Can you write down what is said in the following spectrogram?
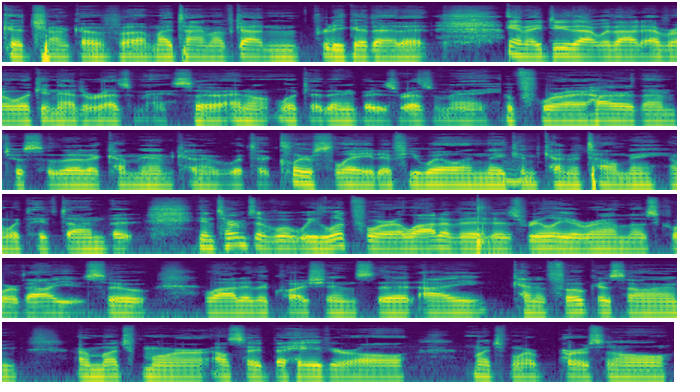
good chunk of uh, my time. I've gotten pretty good at it. And I do that without ever looking at a resume. So I don't look at anybody's resume before I hire them just so that I come in kind of with a clear slate, if you will, and they mm-hmm. can kind of tell me what they've done. But in terms of what we look for, a lot of it is really around those core values. So a lot of the questions that I kind of focus on are much more, I'll say, behavioral, much more personal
